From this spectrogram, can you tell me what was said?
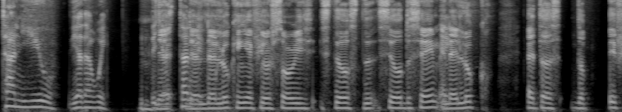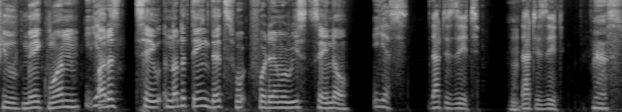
turn you the other way. They They're, just turn they're, they're looking if your story is still st- still the same, and they look at the the if you make one others say another thing. That's for, for them a reason to say no. Yes, that is it. Hmm. That is it. Yes.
